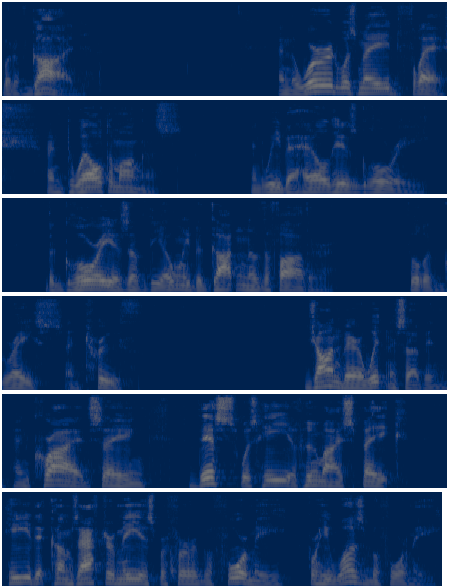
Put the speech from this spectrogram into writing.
but of God. And the Word was made flesh and dwelt among us and we beheld his glory. The glory is of the only begotten of the Father, full of grace and truth. John bare witness of him and cried, saying, This was he of whom I spake. He that comes after me is preferred before me, for he was before me.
